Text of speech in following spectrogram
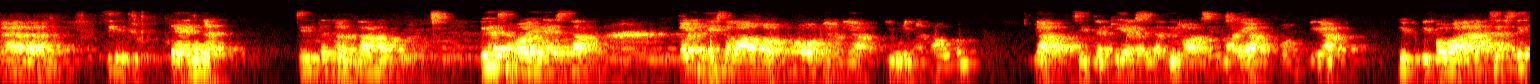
ää, sitten, sitten tota, yhdessä vaiheessa toinen niistä lauloi Roomeon ja Julian laulun. Ja sitten kiersi sitä tilaa sillä ja pomppi ja hyppi kova äänisesti.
